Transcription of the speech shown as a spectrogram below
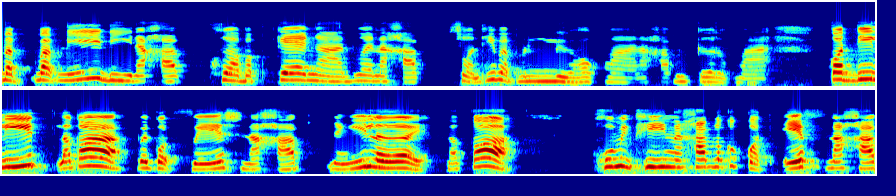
แบบแบบนี้ดีนะครับเพื่อแบบแก้งานด้วยนะครับส่วนที่แบบมันเหลือออกมานะครับมันเกินออกมา กด delete แล้วก็ไปกด face นะครับ อย่างนี้เลย แล้วก็คุมอีกทีนะครับ แล้วก็กด F นะครับ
